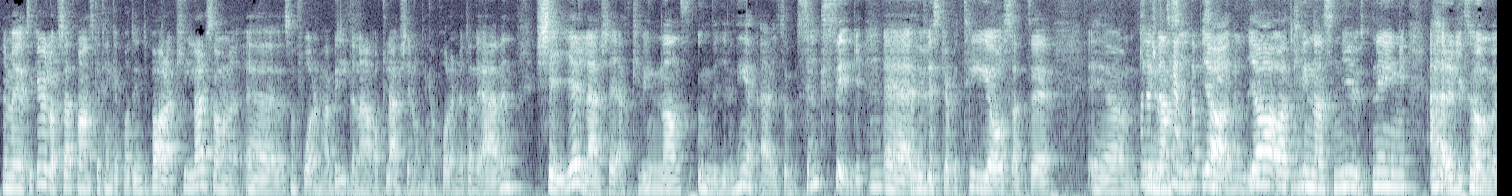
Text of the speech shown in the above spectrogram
Nej, men jag tycker väl också att man ska tänka på att det inte bara är killar som, eh, som får de här bilderna och lär sig någonting av porren utan det är även tjejer lär sig att kvinnans undergivenhet är liksom sexig. Mm, eh, hur vi ska bete oss, att eh, sin ja, ja, och att kvinnans njutning är liksom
